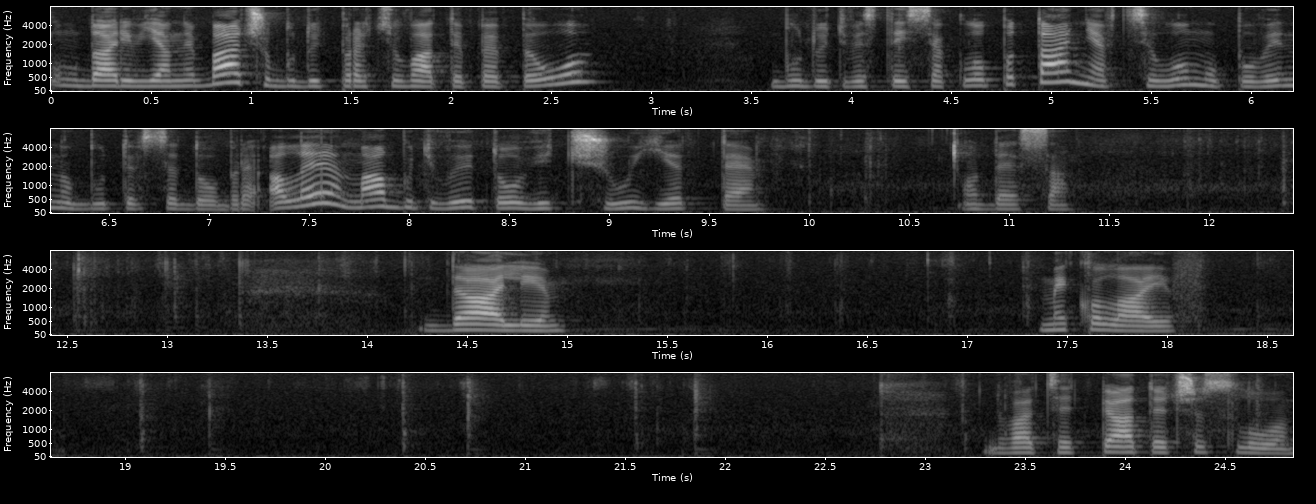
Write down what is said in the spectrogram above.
Ударів я не бачу, будуть працювати ППО, будуть вестися клопотання. В цілому повинно бути все добре. Але, мабуть, ви то відчуєте. Одеса. Далі. Миколаїв. Двадцять п'яте число.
